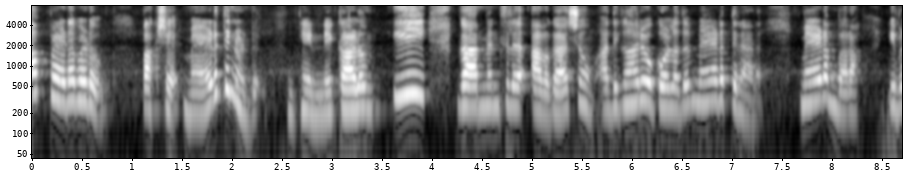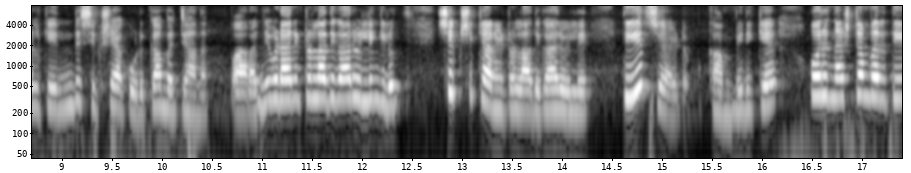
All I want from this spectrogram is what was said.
അപ്പം ഇടപെടും. പക്ഷേ മേഡത്തിനുണ്ട്. എന്നെക്കാളും ഈ ഗാർമെൻസിൽ അവകാശവും അധികാരവും ഒക്കെ ഉള്ളത് മേഡത്തിനാണ്. മേഡം പറ ഇവൾക്ക് എന്ത് ശിക്ഷയാണ് കൊടുക്കാൻ പറ്റുകയെന്ന് പറഞ്ഞു വിടാനായിട്ടുള്ള അധികാരം ഇല്ലെങ്കിലും ശിക്ഷിക്കാനായിട്ടുള്ള അധികാരമില്ലേ തീർച്ചയായിട്ടും. കമ്പനിക്ക് ഒരു നഷ്ടം വരുത്തിയ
